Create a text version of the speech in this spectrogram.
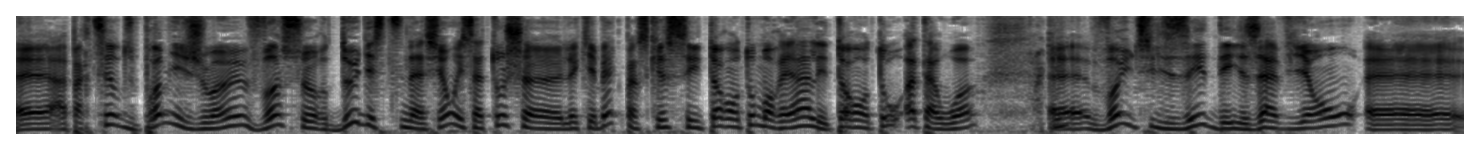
euh, à partir du 1er juin, va sur deux destinations et ça touche euh, le Québec parce que c'est Toronto-Montréal et Toronto-Ottawa. euh, va utiliser des avions euh,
